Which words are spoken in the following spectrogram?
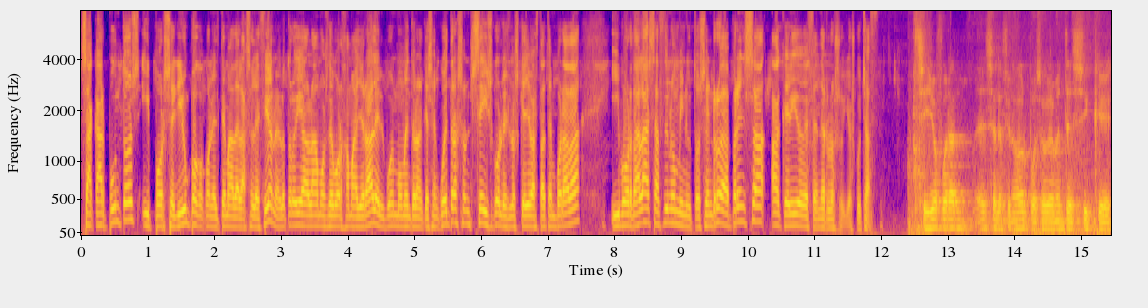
sacar puntos y por seguir un poco con el tema de la selección. El otro día hablábamos de Borja Mayoral, el buen momento en el que se encuentra. Son seis goles los que lleva esta temporada y Bordalás hace unos minutos en rueda de prensa ha querido defender lo suyo. Escuchad. Si yo fuera el seleccionador, pues obviamente sí que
